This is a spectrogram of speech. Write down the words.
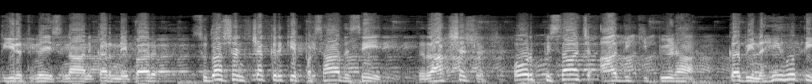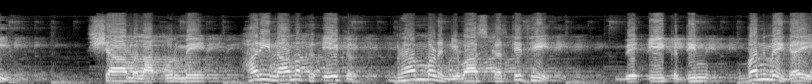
तीर्थ में स्नान करने पर सुदर्शन चक्र के प्रसाद से राक्षस और पिशाच आदि की पीड़ा कभी नहीं होती। श्यामलापुर में हरि नामक एक ब्राह्मण निवास करते थे। वे एक दिन वन में गए।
